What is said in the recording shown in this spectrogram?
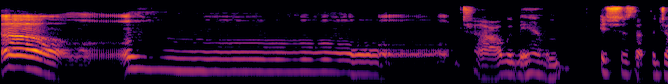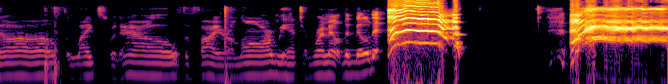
Oh, child, we've been having issues at the job. The lights went out, the fire alarm. We had to run out the building. Ah! Ah!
